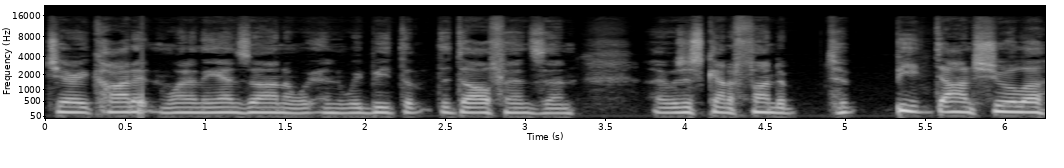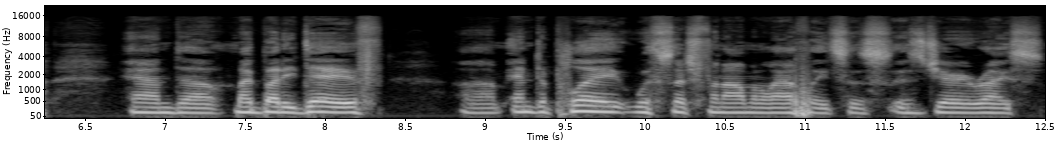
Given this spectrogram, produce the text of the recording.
Jerry caught it and went in the end zone and we, and we beat the, the Dolphins. And it was just kind of fun to, to beat Don Shula and uh, my buddy Dave um, and to play with such phenomenal athletes as, as Jerry Rice.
